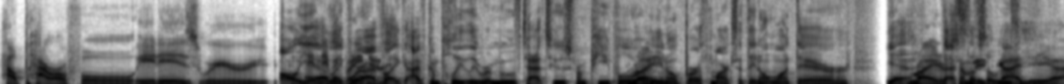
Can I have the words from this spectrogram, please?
how powerful it is. Where Oh yeah, like where I've like I've completely removed tattoos from people, or, Right. you know, birthmarks that they don't want there, or yeah, right, or somebody's so got easy. yeah,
